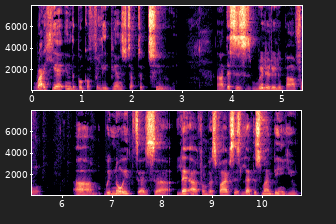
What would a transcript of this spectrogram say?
right here in the book of Philippians, chapter two. Uh, this is really really powerful. Um, we know it as uh, let, uh, from verse five says, "Let this man be in you,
